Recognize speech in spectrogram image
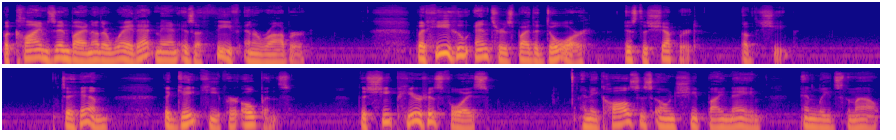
but climbs in by another way, that man is a thief and a robber. But he who enters by the door is the shepherd of the sheep. To him the gatekeeper opens. The sheep hear his voice, and he calls his own sheep by name and leads them out.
